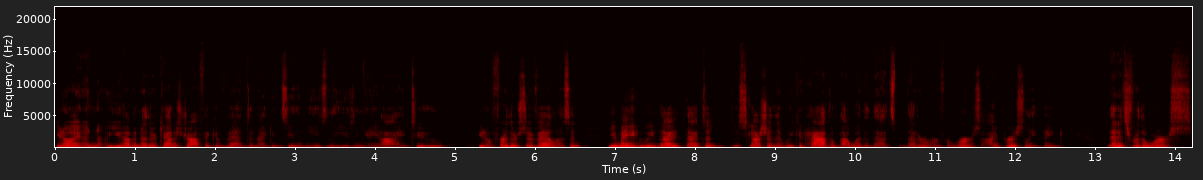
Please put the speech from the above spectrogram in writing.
you know, I, and you have another catastrophic event, and I can see them easily using AI to, you know, further surveil us. And you may, we that that's a discussion that we could have about whether that's better or for worse. I personally think that it's for the worse.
